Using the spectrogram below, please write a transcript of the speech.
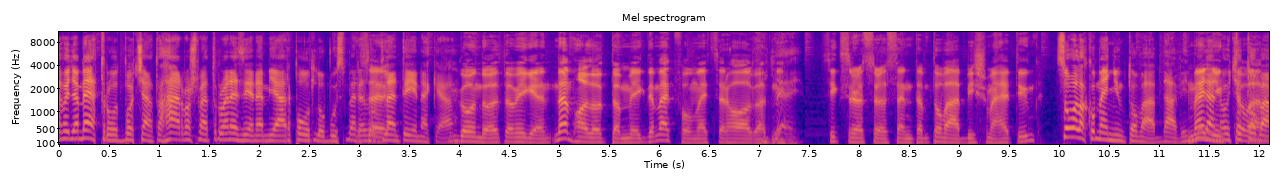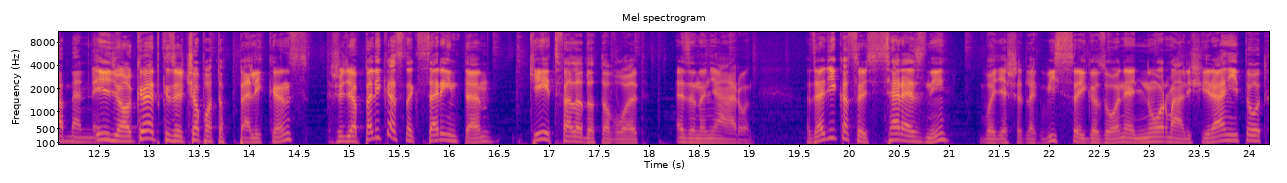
vagy a metrót, bocsánat, a 3-as metrón ezért nem jár pótlóbusz, mert ez Szer- ott lent énekel. Gondoltam, igen. Nem hallottam még, de meg fogom egyszer hallgatni. Figyelj. Sixersről szerintem tovább is mehetünk. Szóval akkor menjünk tovább, Dávid. Menjünk Mi lenne, hogyha tovább. tovább mennénk? Így van, a következő csapat a Pelicans, és ugye a Pelicansnek szerintem két feladata volt ezen a nyáron. Az egyik az, hogy szerezni, vagy esetleg visszaigazolni egy normális irányítót,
